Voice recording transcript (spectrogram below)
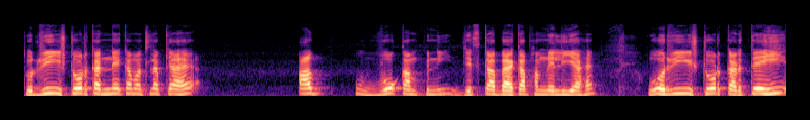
तो री स्टोर करने का मतलब क्या है? अब वो कंपनी जिसका बैकअप हमने लिया है, वो री स्टोर करते ही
